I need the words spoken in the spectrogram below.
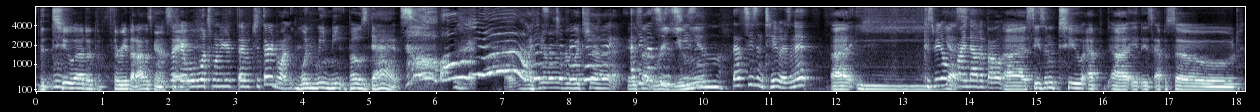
the two out of the three that I was gonna say. okay, well, what's one of your th- what's your third one? when we meet Bow's dads, Oh yeah, I that's can't remember which, uh, I think that that's season- reunion? that's season two, isn't it? uh, Because we don't find out about. Uh, season two, ep- uh, it is episode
